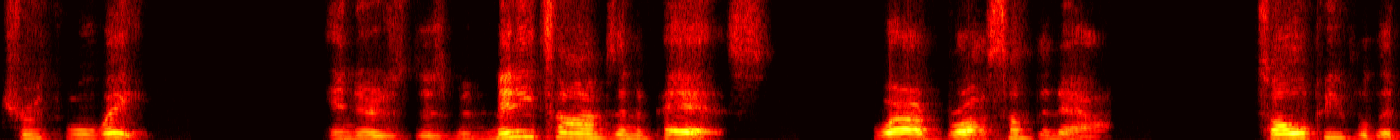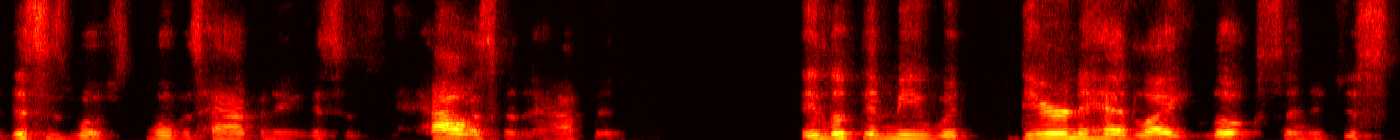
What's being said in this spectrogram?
truth will wait. And there's there's been many times in the past where I brought something out, told people that this is what what was happening, this is how it's going to happen. They looked at me with deer in the headlight looks, and it just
